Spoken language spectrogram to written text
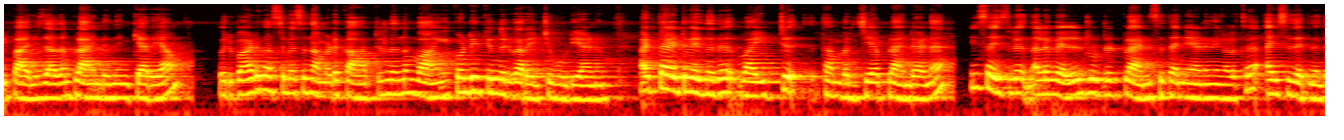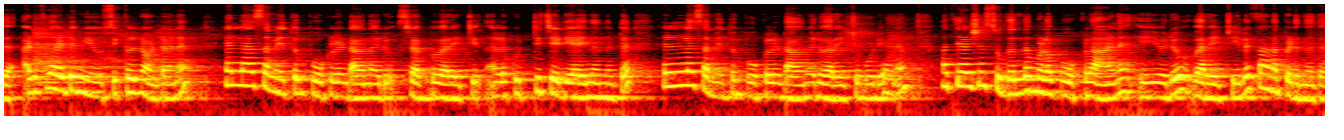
ഈ പാരിജാതം പ്ലാന്റ് എന്ന് എനിക്കറിയാം. ഒരുപാട് കസ്റ്റമേഴ്സ് നമ്മുടെ കാർട്ടിൽ നിന്നും വാങ്ങിക്കൊണ്ടിരിക്കുന്ന ഒരു വെറൈറ്റി കൂടിയാണ്. അടുത്തായിട്ട് വരുന്നത് വൈറ്റ് തമ്പർജിയ പ്ലാന്റ് ആണ്. ഈ സൈസിൽ നല്ല വെൽ റൂട്ടഡ് പ്ലാന്റ്സ് തന്നെയാണ് നിങ്ങൾക്ക് അയച്ചു തരുന്നത്. അടുത്തതായിട്ട് മ്യൂസിക്കൽ നോട്ടാണ് എല്ലാ സമയത്തും പൂക്കളുണ്ടാകുന്ന ഒരു സ്രബ് വെറൈറ്റി നല്ല കുറ്റിച്ചെടിയായി നിന്നിട്ട് എല്ലാ സമയത്തും പൂക്കളുണ്ടാകുന്ന ഒരു വെറൈറ്റി കൂടിയാണ്. അത്യാവശ്യം സുഗന്ധമുള്ള പൂക്കളാണ് ഈ ഒരു വെറൈറ്റിയിൽ കാണപ്പെടുന്നത്.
